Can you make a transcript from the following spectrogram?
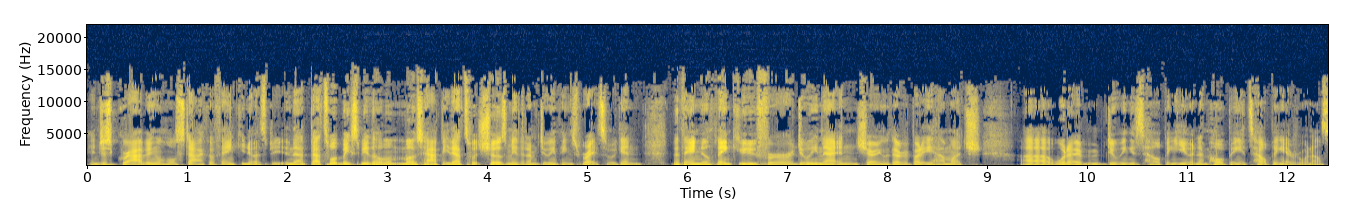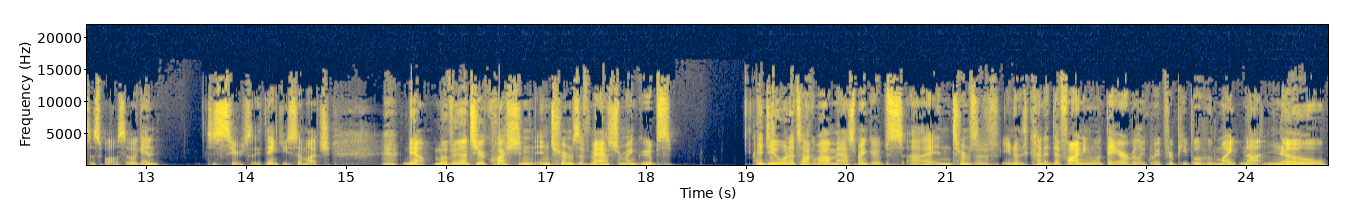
and just grabbing a whole stack of thank you notes. And that, that's what makes me the most happy. That's what shows me that I'm doing things right. So again, Nathaniel, thank you for doing that and sharing with everybody how much uh, what I'm doing is helping you. And I'm hoping it's helping everyone else as well. So again, just seriously, thank you so much. Now, moving on to your question in terms of mastermind groups. I do want to talk about mastermind groups uh, in terms of you know kind of defining what they are really quick for people who might not know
